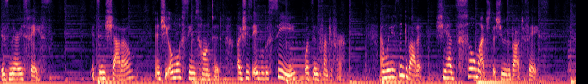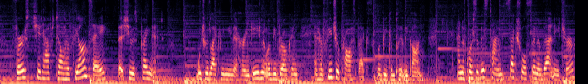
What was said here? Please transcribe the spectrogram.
is Mary's face. It's in shadow and she almost seems haunted, like she's able to see what's in front of her. And when you think about it, she had so much that she was about to face. First, she'd have to tell her fiance that she was pregnant, which would likely mean that her engagement would be broken and her future prospects would be completely gone. And of course, at this time, sexual sin of that nature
